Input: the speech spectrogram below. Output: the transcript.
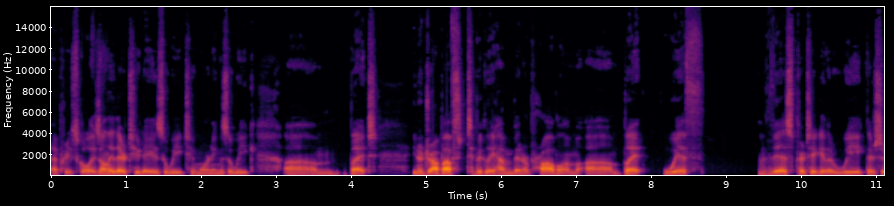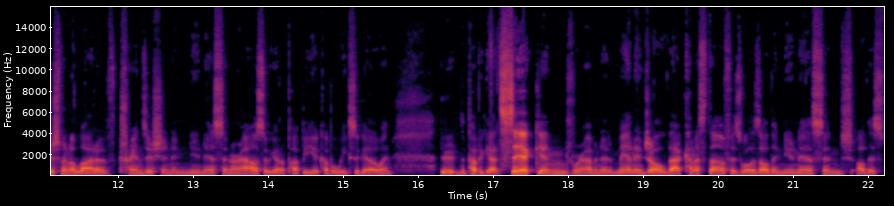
at preschool. He's only there two days a week, two mornings a week, um, but you know, drop offs typically haven't been a problem. Um, but with this particular week, there's just been a lot of transition and newness in our house. So we got a puppy a couple weeks ago, and the puppy got sick and we're having to manage all that kind of stuff as well as all the newness and all this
